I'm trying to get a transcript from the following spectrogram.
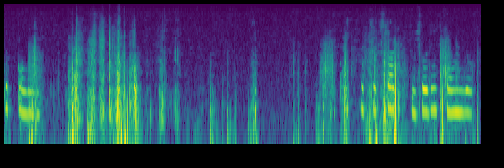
Hep buluyorum. Arkadaşlar dışarı hiç yok.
